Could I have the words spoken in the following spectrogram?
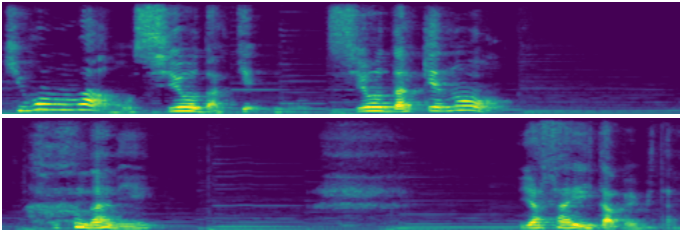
基本はもう塩だけ。塩だけの 何？野菜炒めみたい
